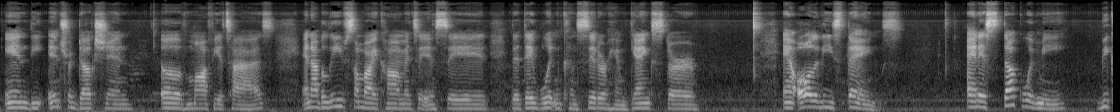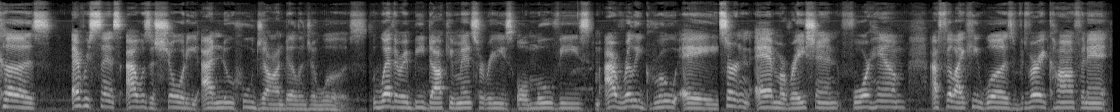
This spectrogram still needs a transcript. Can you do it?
in the introduction of Mafia Ties. And I believe somebody commented and said that they wouldn't consider him gangster and all of these things. And it stuck with me because ever since I was a shorty, I knew who John Dillinger was. Whether it be documentaries or movies, I really grew a certain admiration for him. I feel like he was very confident,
